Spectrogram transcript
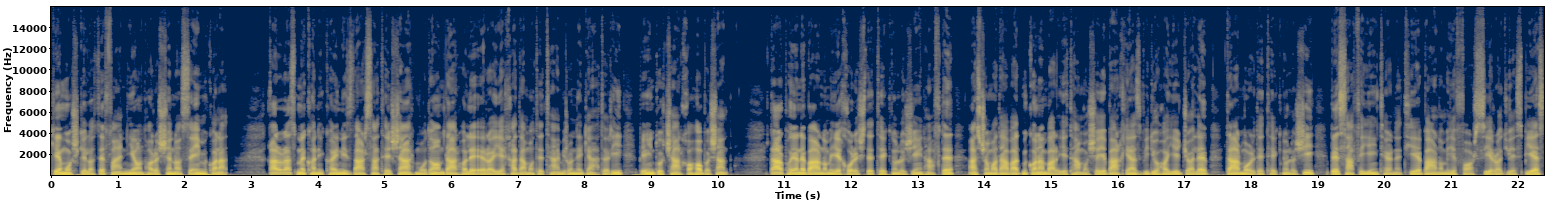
که مشکلات فنی آنها را شناسایی می کند. قرار است مکانیک های نیز در سطح شهر مدام در حال ارائه خدمات تعمیر و نگهداری به این دو چرخه ها باشند. در پایان برنامه خورشت تکنولوژی این هفته از شما دعوت می‌کنم برای تماشای برخی از ویدیوهای جالب در مورد تکنولوژی به صفحه اینترنتی برنامه فارسی رادیو اسپیس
